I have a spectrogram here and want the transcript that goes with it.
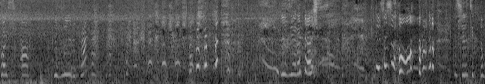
Koş. Ah. Hızlı yürü sen. Rüzgara karşı. Yaşasın. Dışarı çıktım.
